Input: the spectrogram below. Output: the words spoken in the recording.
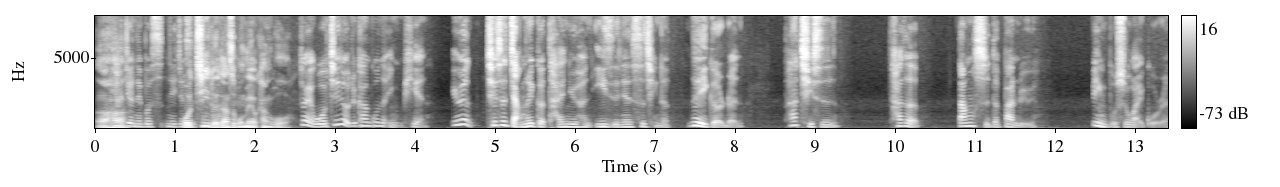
啊哈你还记，得那部事那件事？我记得，但是我没有看过。对我其实有去看过那影片，因为其实讲那个台女很 easy 这件事情的那个人，他其实他的当时的伴侣并不是外国人，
